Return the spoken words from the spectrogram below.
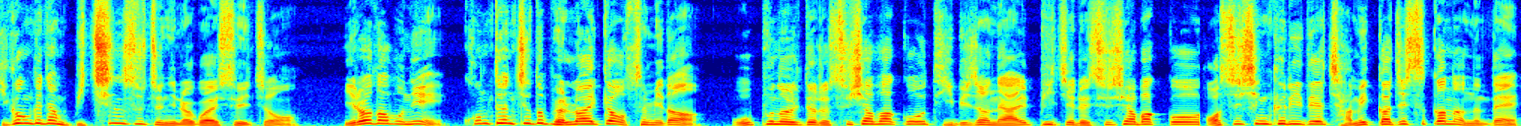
이건 그냥 미친 수준이라고 할 수 있죠. 이러다보니 콘텐츠도 별로 할 게 없습니다 오픈월드를 쑤셔박고 Division의 RPG를 쑤셔박고 Assassin's Creed의 잠입까지 쑤셔놨는데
